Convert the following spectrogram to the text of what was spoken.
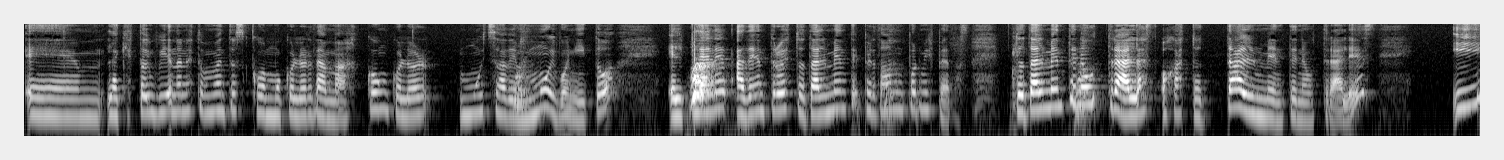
em, la que estoy viendo en este momento es como color damasco, un color muy suave, muy bonito. El planner adentro es totalmente, perdón por mis perros, totalmente neutral, las hojas totalmente neutrales y,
